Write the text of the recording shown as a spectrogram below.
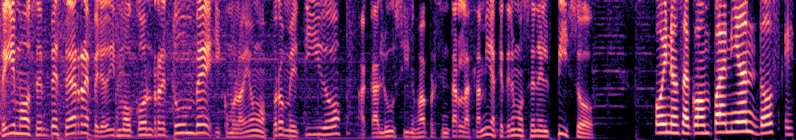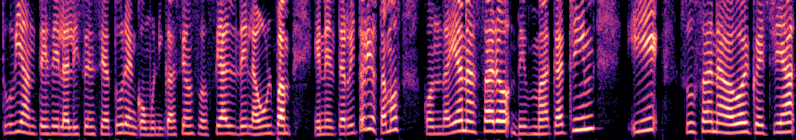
Seguimos en PCR, periodismo con retumbe, y como lo habíamos prometido, acá Lucy nos va a presentar las amigas que tenemos en el piso. Hoy nos acompañan dos estudiantes de la licenciatura en Comunicación Social de la ULPAM en el territorio. Estamos con Dayana Zaro de Macachín y Susana Goicoechea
